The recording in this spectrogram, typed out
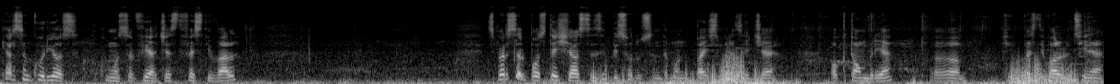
Chiar sunt curios cum o să fie acest festival. Sper să-l postez și astăzi episodul, suntem în 14 octombrie. Uh, festivalul ține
